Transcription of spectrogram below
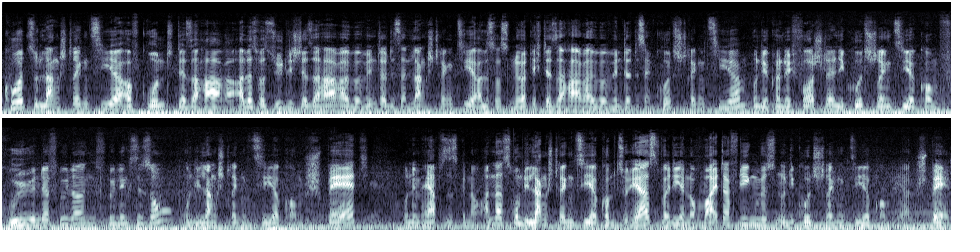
Kurz- und Langstreckenzieher aufgrund der Sahara. Alles, was südlich der Sahara überwintert, ist ein Langstreckenzieher. Alles, was nördlich der Sahara überwintert, ist ein Kurzstreckenzieher. Und ihr könnt euch vorstellen, die Kurzstreckenzieher kommen früh in der Frühling Frühlingssaison und die Langstreckenzieher kommen spät. Und im Herbst ist es genau andersrum. Die Langstreckenzieher kommen zuerst, weil die ja noch weiter fliegen müssen und die Kurzstreckenzieher kommen eher spät.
